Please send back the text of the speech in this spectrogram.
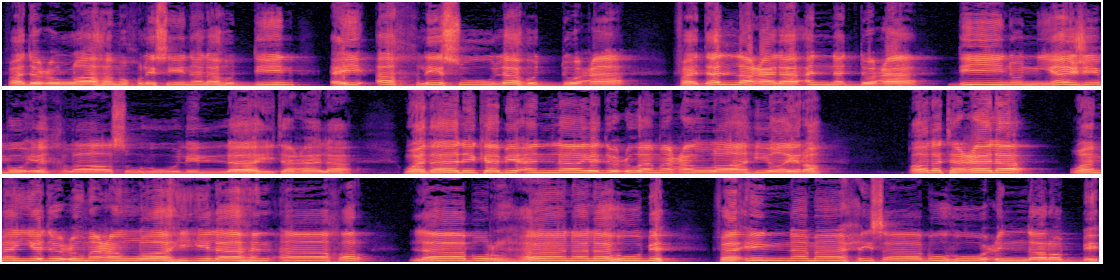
فادعوا الله مخلصين له الدين أي أخلصوا له الدعاء فدل على أن الدعاء دين يجب إخلاصه لله تعالى وذلك بأن لا يدعو مع الله غيره. قال تعالى ومن يدع مع الله إلها آخر لا برهان له به فإنما حسابه عند ربه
